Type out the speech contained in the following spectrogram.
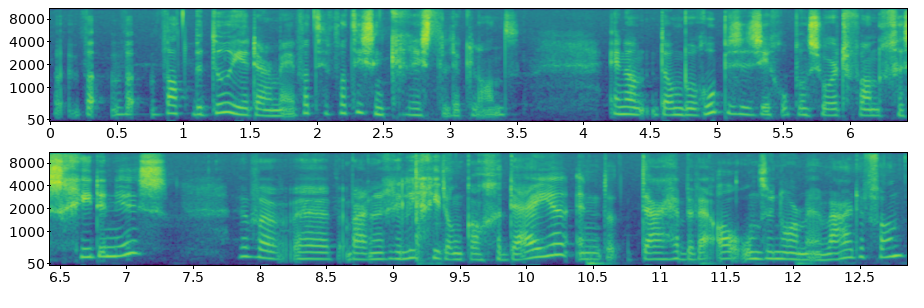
Wat, wat, wat bedoel je daarmee? Wat, wat is een christelijk land? En dan, dan beroepen ze zich op een soort van geschiedenis. Waar, eh, waar een religie dan kan gedijen. En dat, daar hebben wij al onze normen en waarden van.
